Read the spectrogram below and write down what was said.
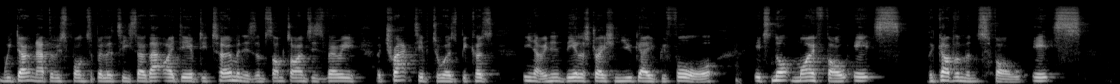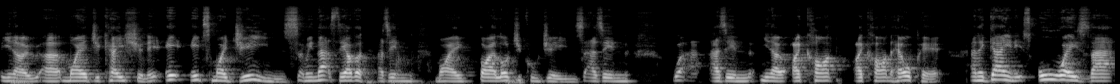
we don't have the responsibility. So that idea of determinism sometimes is very attractive to us because, you know, in the illustration you gave before, it's not my fault, it's the government's fault. It's you know uh, my education it, it, it's my genes i mean that's the other as in my biological genes as in as in you know i can't i can't help it and again, it's always that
